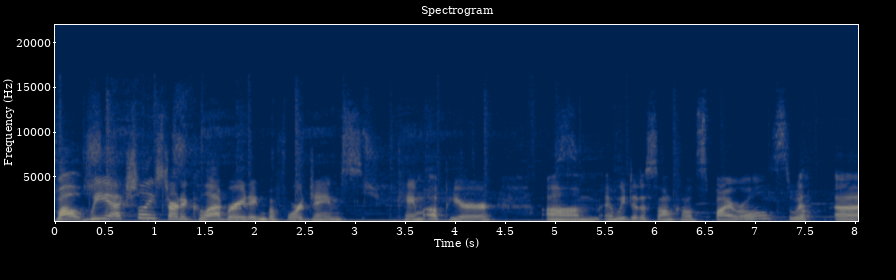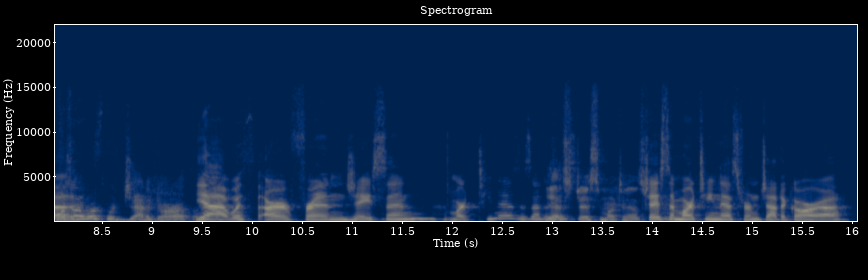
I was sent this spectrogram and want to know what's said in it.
Well, we actually started collaborating before James came up here. Um, and we did a song called Spirals with uh, wasn't I working with Jadagar? yeah, with our friend Jason Martinez. Is that his Yes, name? Jason Martinez. Jason from- Martinez from Jadagara.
